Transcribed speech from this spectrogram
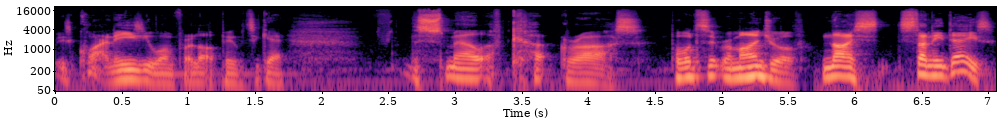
it's quite an easy one for a lot of people to get. The smell of cut grass. But what does it remind you of? Nice sunny days.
